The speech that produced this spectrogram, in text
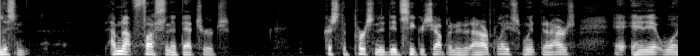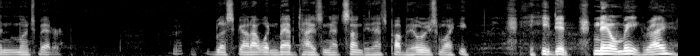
Listen, I'm not fussing at that church because the person that did secret shopping at our place went to ours and it wasn't much better. Bless God, I wasn't baptizing that Sunday. That's probably the only reason why he, he didn't nail me, right?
